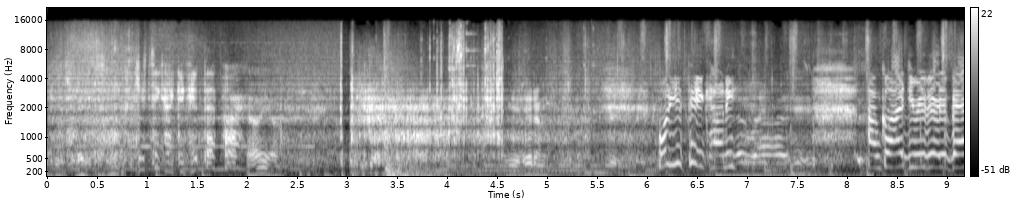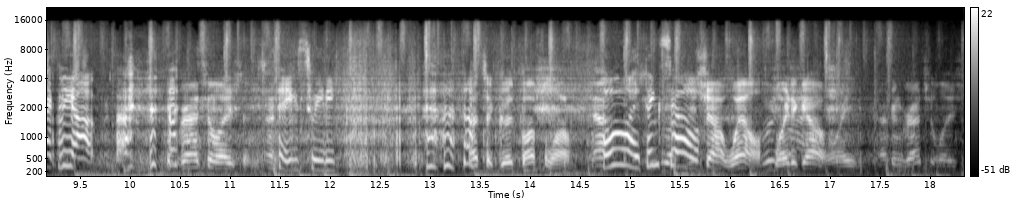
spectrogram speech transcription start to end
Do you think I can hit that far? Hell yeah. You hit him. What do you think, honey? I'm glad you were there to back me up. Congratulations. Thanks, sweetie. That's a good buffalo. Oh, I think so. You shot well. Way to go. Congratulations.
